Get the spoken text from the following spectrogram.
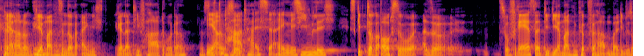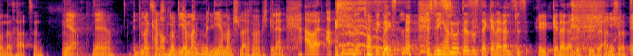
Keine ja. Ahnung. Diamanten sind doch eigentlich relativ hart, oder? ja, und hart so heißt ja eigentlich. Ziemlich. Es gibt doch auch so, also so Fräser, die Diamantenköpfe haben, weil die besonders hart sind. Ja, ja, ja. Man kann auch nur Diamanten mit Diamant schleifen, habe ich gelernt. Aber absoluter Topicwechsel. Deswegen haben, du, das ist der generalistische, generalistische Ansatz.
